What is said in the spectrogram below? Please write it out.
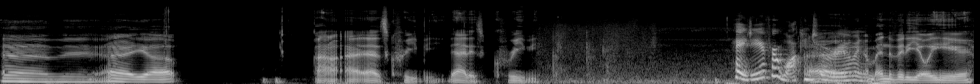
man. All right, y'all. Uh, that's creepy. That is creepy. Hey, do you ever walk into a All right, room and I'm in the video here.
